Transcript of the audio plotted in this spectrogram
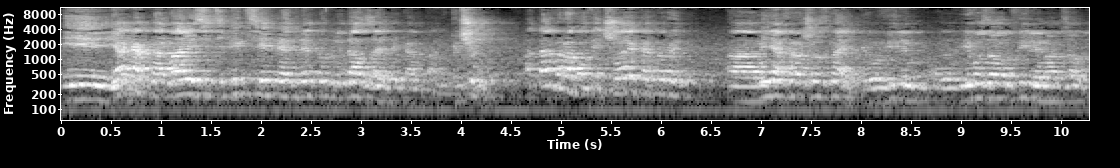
И я как нормальный сетевик все пять лет наблюдал за этой компанией. Почему? А там работает человек, который а, меня хорошо знает. Его, Вильям, э, его зовут Вильям Анжелов.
